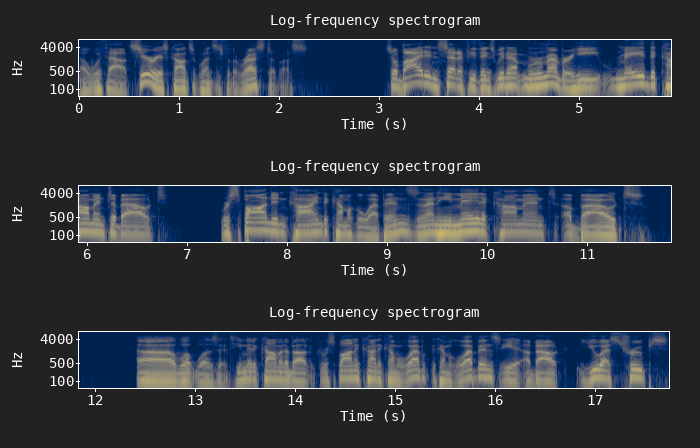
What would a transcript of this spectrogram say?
uh, without serious consequences for the rest of us. So Biden said a few things. We don't remember he made the comment about respond in kind to chemical weapons, and then he made a comment about uh, what was it? He made a comment about responding kind of chemical, chemical weapons, about U.S. troops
